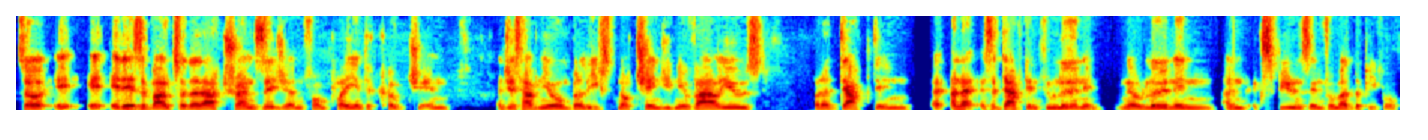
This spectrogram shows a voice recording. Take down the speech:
so it, it, it is about so that that transition from playing to coaching and just having your own beliefs, not changing your values, but adapting. And it's adapting through learning, you know, learning and experiencing from other people.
